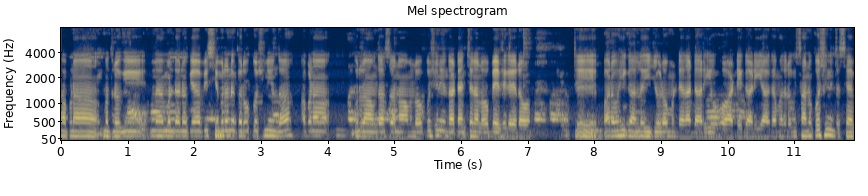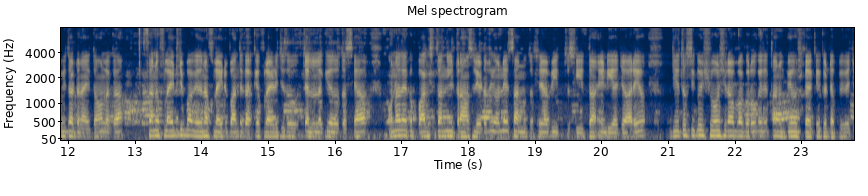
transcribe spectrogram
ਆਪਣਾ ਮਤਲਬ ਕਿ ਮੈਂ ਮੁੰਡਿਆਂ ਨੂੰ ਕਿਹਾ ਵੀ ਸਿਮਰਨ ਕਰੋ ਕੁਝ ਨਹੀਂ ਹੁੰਦਾ, ਆਪਣਾ ਗੁਰੂ ਰਾਮਦਾਸ ਦਾ ਨਾਮ ਲਓ ਕੁਝ ਨਹੀਂ ਹੁੰਦਾ ਟੈਨਸ਼ਨ ਨਾ ਲਓ, ਬੇਫਿਕਰੇ ਰਹੋ। ਤੇ ਪਰ ਉਹੀ ਗੱਲ ਹੋਈ, ਜਿਹੜਾ ਮੁੰਡਿਆਂ ਦਾ ਡਰ ਹੀ ਉਹ ਸਾਡੇ ਗਾੜੀ ਆ ਗਿਆ, ਮਤਲਬ ਸਾਨੂੰ ਕੁਝ ਨਹੀਂ ਦੱਸਿਆ ਵੀ ਤੁਹਾਡੇ ਨਾਲ ਇਦਾਂ ਹੋਣ ਲੱਗਾ। ਸਾਨੂੰ ਫਲਾਈਟ 'ਚ ਭਾਗੇ ਨਾਲ ਫਲਾਈਟ ਬੰਦ ਕਰਕੇ ਫਲਾਈਟ ਜਦੋਂ ਚੱਲਣ ਲੱਗੀ ਉਦੋਂ ਦੱਸਿਆ। ਉਹਨਾਂ ਦਾ ਇੱਕ ਪਾਕਿਸਤਾਨੀ ਟਰਾਂਸਲੇਟਰ ਸੀ, ਉਹਨੇ ਸਾਨੂੰ ਦੱਸਿਆ ਵੀ ਤੁਸੀਂ ਇਦਾਂ ਇੰਡੀਆ ਜਾ ਰਹੇ ਹੋ। ਜੇ ਤੁਸੀਂ ਕੋਈ ਸ਼ੋਰ ਸ਼ਰਾਬਾ ਕਰੋਗੇ ਤਾਂ ਤੁਹਾਨੂੰ ਬੇਹੋਸ਼ ਕਰਕੇ ਇੱਕ ਡੱਬੇ ਵਿੱਚ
